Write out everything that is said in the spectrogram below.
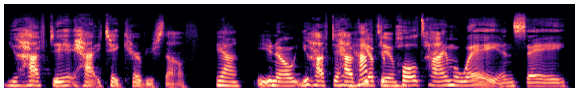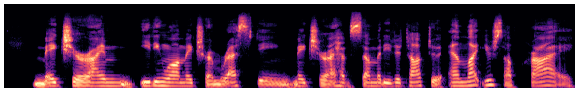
you have to ha- take care of yourself. Yeah. You know, you have to have, you have have to to. pull time away and say, make sure I'm eating well, make sure I'm resting, make sure I have somebody to talk to, and let yourself cry.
